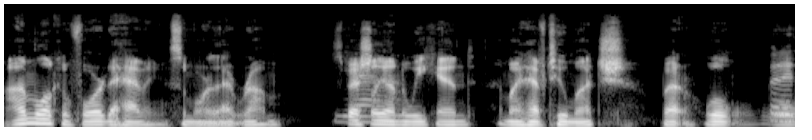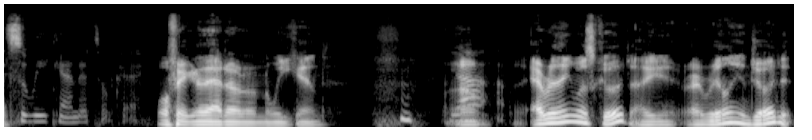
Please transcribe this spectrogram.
I'm looking forward to having some more of that rum, especially Yeah. on the weekend. I might have too much, but we'll, But we'll, it's the weekend. It's okay. we'll figure that out on the weekend. Yeah. Um, everything was good. I, I really enjoyed it.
